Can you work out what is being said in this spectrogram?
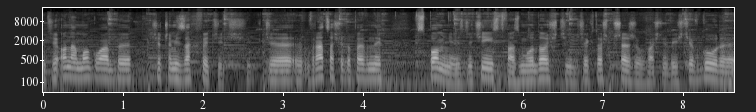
gdzie ona mogłaby się czymś zachwycić, gdzie wraca się do pewnych wspomnień z dzieciństwa, z młodości, gdzie ktoś przeżył właśnie wyjście w góry,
